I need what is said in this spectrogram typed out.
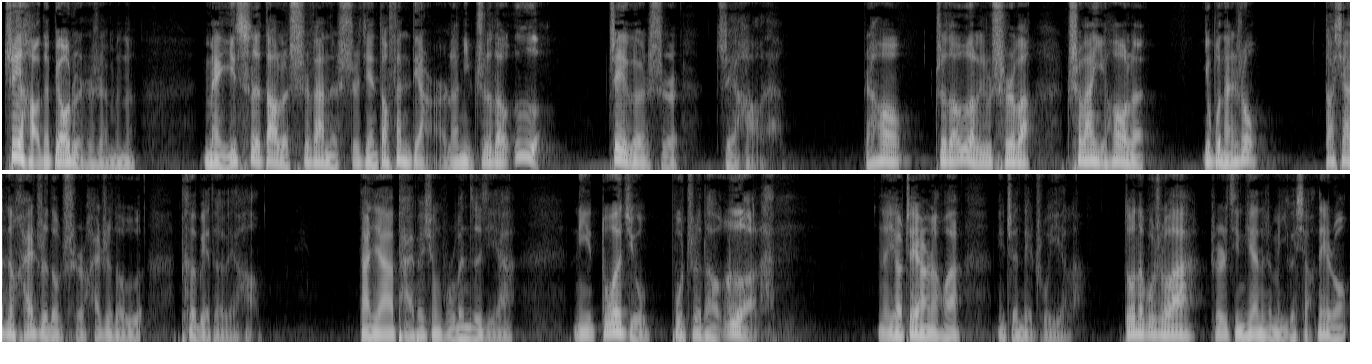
最好的标准是什么呢？每一次到了吃饭的时间，到饭点儿了，你知道饿，这个是最好的。然后知道饿了就吃吧，吃完以后了又不难受，到下顿还知道吃，还知道饿，特别特别好。大家拍拍胸脯问自己啊，你多久不知道饿了？那要这样的话，你真得注意了。多的不说啊，这是今天的这么一个小内容。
